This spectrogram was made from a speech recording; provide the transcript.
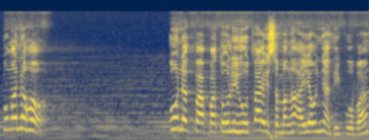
kung ano ho. Kung nagpapatuloy ho tayo sa mga ayaw niya, di po ba?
